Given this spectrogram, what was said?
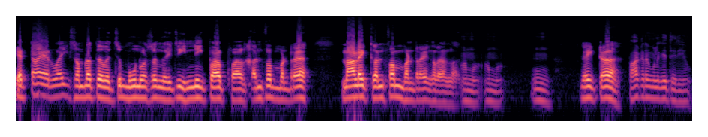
எட்டாயிரம் ரூபாய்க்கு சம்பளத்தை வச்சு மூணு வருஷம் கழிச்சு இன்னைக்கு பா கன்ஃபார்ம் பண்ணுறேன் நாளைக்கு கன்ஃபார்ம் பண்ணுறேங்கிறாங்க ஆமா ஆமா. ம். ரைட்டா? பார்க்குறவங்களுக்கே தெரியும்.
